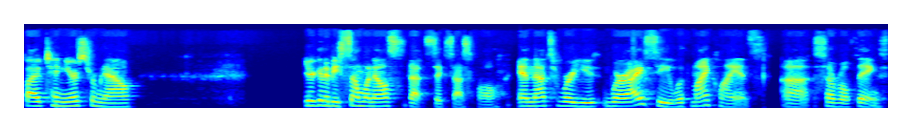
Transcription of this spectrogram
Five, ten years from now, you're going to be someone else that's successful, and that's where you, where I see with my clients, uh, several things.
